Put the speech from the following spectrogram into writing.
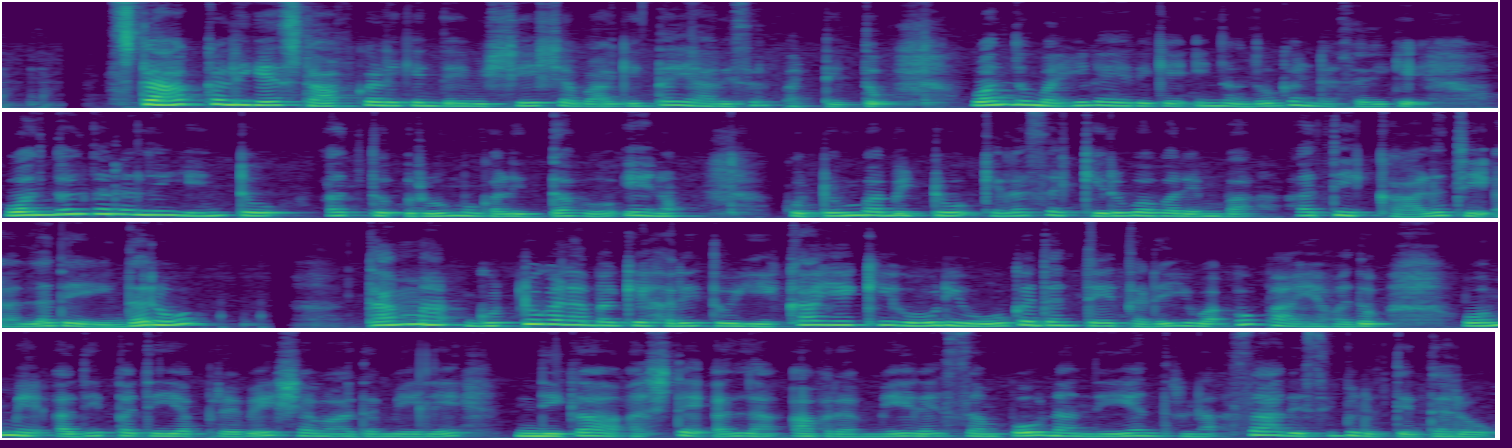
ಸ್ಟಾಫ್ಗಳಿಗೆ, ಸ್ಟಾಫ್ಗಳಿಗೆಂದೇ ವಿಶೇಷವಾಗಿ ತಯಾರಿಸಲ್ಪಟ್ಟಿತ್ತು. ಒಂದು ಮಹಿಳೆಯರಿಗೆ, ಇನ್ನೊಂದು ಗಂಡಸರಿಗೆ. ಒಂದೊಂದರಲ್ಲಿ ಎಂಟು, ಹತ್ತು ರೂಮುಗಳಿದ್ದವೋ ಏನೋ. ಕುಟುಂಬ ಬಿಟ್ಟು ಕೆಲಸಕ್ಕಿರುವವರೆಂಬ ಅತಿ ಕಾಳಜಿ ಅಲ್ಲದೇ ಇದ್ದರೂ ತಮ್ಮ ಗುಟ್ಟುಗಳ ಬಗ್ಗೆ ಅರಿತು ಏಕಾಏಕಿ ಓಡಿ ಹೋಗದಂತೆ ತಡೆಯುವ ಉಪಾಯವದು. ಒಮ್ಮೆ ಅಧಿಪತಿಯ ಪ್ರವೇಶವಾದ ಮೇಲೆ ನಿಗಾ ಅಷ್ಟೇ ಅಲ್ಲ, ಅವರ ಮೇಲೆ ಸಂಪೂರ್ಣ ನಿಯಂತ್ರಣ ಸಾಧಿಸಿ ಬಿಡುತ್ತಿದ್ದರು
